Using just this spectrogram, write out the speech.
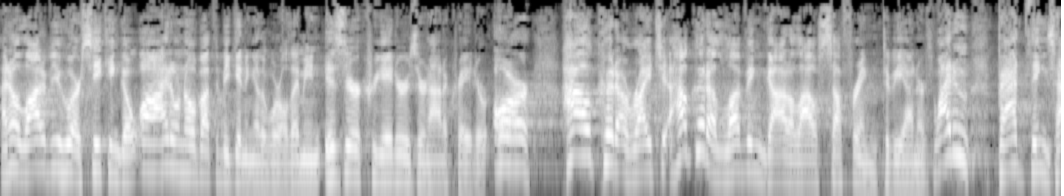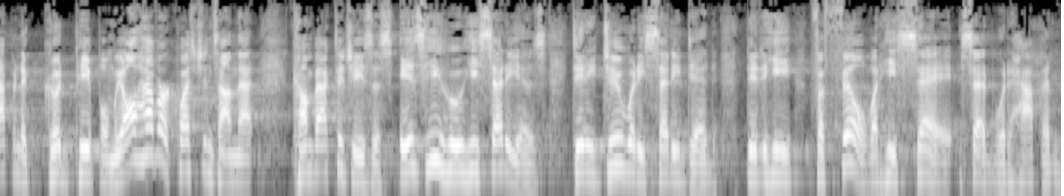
I know a lot of you who are seeking go, oh, I don't know about the beginning of the world. I mean, is there a creator? Is there not a creator? Or how could a righteous, how could a loving God allow suffering to be on earth? Why do bad things happen to good people? And we all have our questions on that. Come back to Jesus. Is he who he said he is? Did he do what he said he did? Did he fulfill what he say, said would happen?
